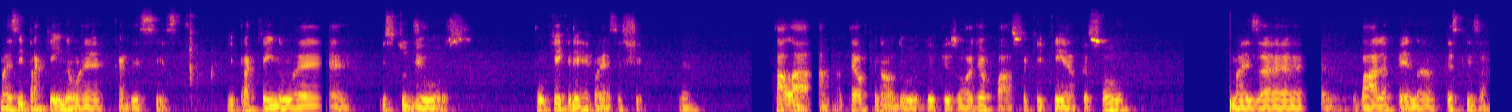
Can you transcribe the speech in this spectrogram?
Mas e para quem não é kardecista? E para quem não é estudioso? Por que, que ele reconhece Chico? Né? Tá lá, até o final do, do episódio eu passo aqui quem é a pessoa, mas é, vale a pena pesquisar.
